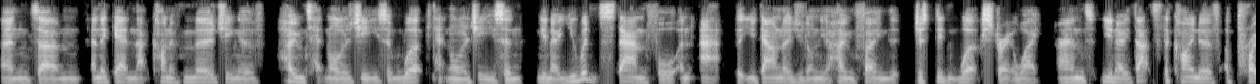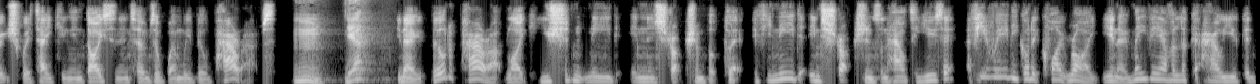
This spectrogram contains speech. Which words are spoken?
And um, and again, that kind of merging of home technologies and work technologies. And, you know, you wouldn't stand for an app that you downloaded on your home phone that just didn't work straight away. And, you know, that's the kind of approach we're taking in Dyson in terms of when we build power apps. Mm, yeah. You know, build a power app like you shouldn't need an instruction booklet. If you need instructions on how to use it, have you really got it quite right? You know, maybe have a look at how you can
